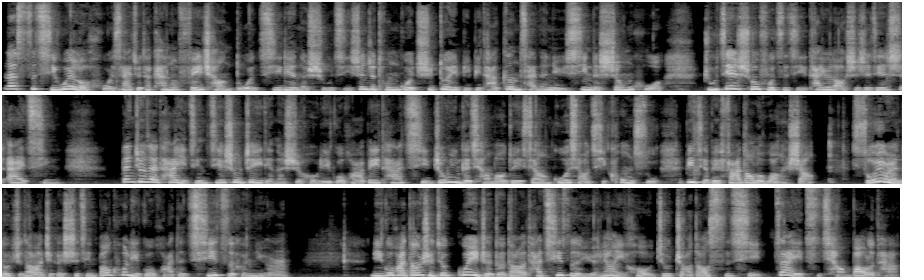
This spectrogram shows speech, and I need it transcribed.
那思琪为了活下去，她看了非常多激烈的书籍，甚至通过去对比比她更惨的女性的生活，逐渐说服自己，她与老师之间是爱情。但就在他已经接受这一点的时候，李国华被他其中一个强暴对象郭晓琪控诉，并且被发到了网上。所有人都知道了这个事情，包括李国华的妻子和女儿。李国华当时就跪着得到了他妻子的原谅以后，就找到思琪，再一次强暴了他。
